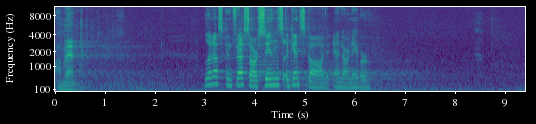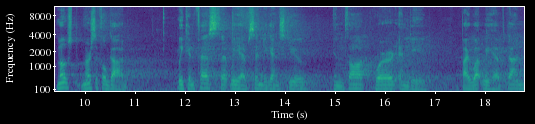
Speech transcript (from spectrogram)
Amen. Let us confess our sins against God and our neighbor. Most merciful God, we confess that we have sinned against you in thought, word, and deed, by what we have done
